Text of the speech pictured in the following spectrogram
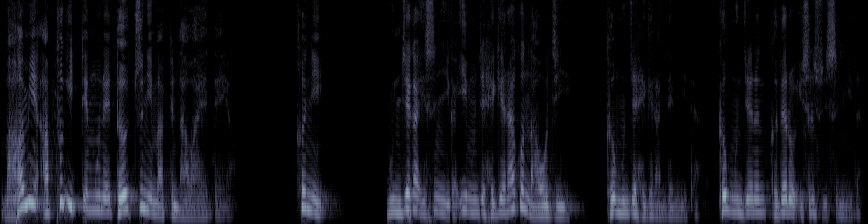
마음이 아프기 때문에 더 주님 앞에 나와야 돼요. 흔히 문제가 있으니까 이 문제 해결하고 나오지 그 문제 해결 안 됩니다. 그 문제는 그대로 있을 수 있습니다.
